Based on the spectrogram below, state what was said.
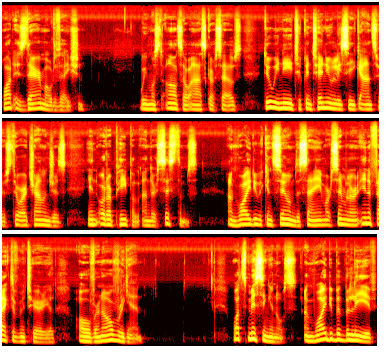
what is their motivation? We must also ask ourselves do we need to continually seek answers to our challenges in other people and their systems? And why do we consume the same or similar ineffective material over and over again? What's missing in us, and why do we believe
